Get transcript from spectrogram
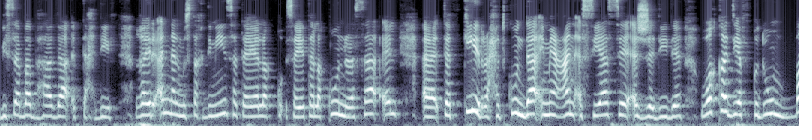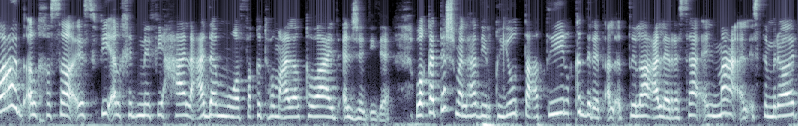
بسبب هذا التحديث. غير أن المستخدمين سيتلقون رسائل آه، تذكير رح تكون دائمة عن السياسة الجديدة وقد يفقدون بعض الخصائص في الخدمة في حال عدم موافقتهم على القواعد الجديدة. وقد تشمل هذه القيود تعطيل قدرة الاطلاع على الرسائل مع الاستمرار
